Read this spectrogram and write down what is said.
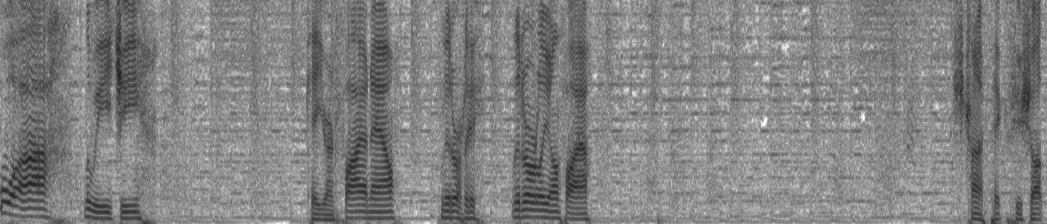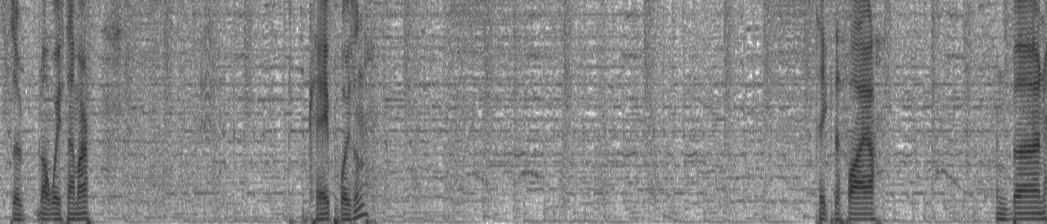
Wah! Luigi. Okay, you're on fire now. Literally. Literally on fire. Just trying to pick a few shots to not waste ammo. Okay, poison. Take the fire. And burn.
